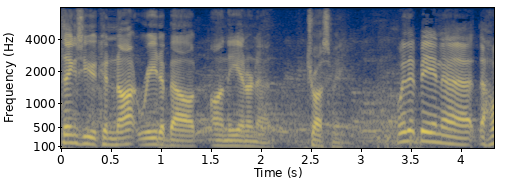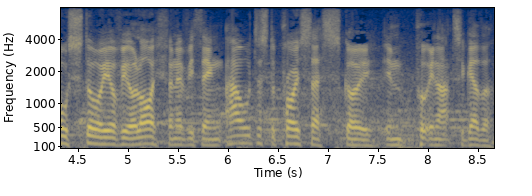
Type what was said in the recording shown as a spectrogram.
things you cannot read about on the internet. Trust me. With it being uh, the whole story of your life and everything, how does the process go in putting that together?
